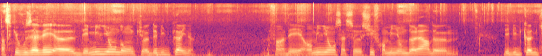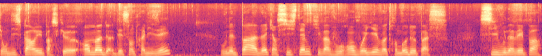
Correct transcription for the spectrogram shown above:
parce que vous avez euh, des millions donc, de bitcoins, enfin des, en millions, ça se chiffre en millions de dollars, de, des bitcoins qui ont disparu parce qu'en mode décentralisé, vous n'êtes pas avec un système qui va vous renvoyer votre mot de passe. Si vous n'avez pas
